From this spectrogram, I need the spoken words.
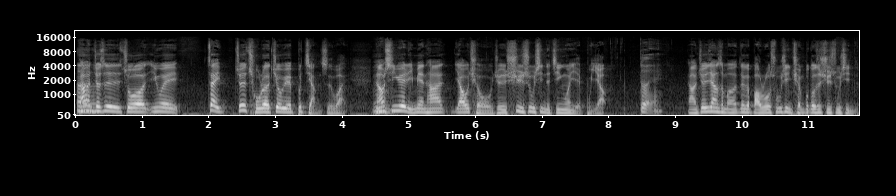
他们就是说，因为在就是除了旧约不讲之外，然后新约里面他要求就是叙述性的经文也不要。对，然后就是像什么那个保罗书信，全部都是叙述性的。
